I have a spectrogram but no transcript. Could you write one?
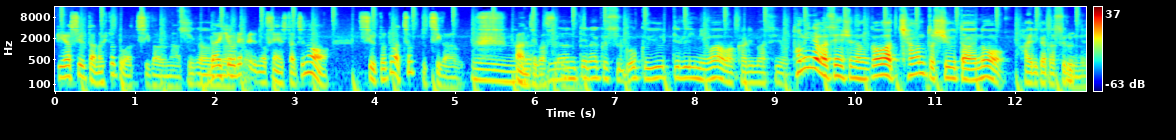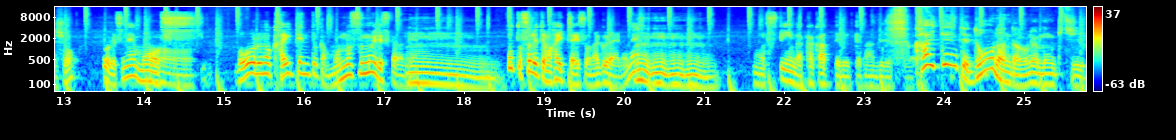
ピュアシューターの人とは違うな違うな代表レベルの選手たちのシュートとはちょっと違う。うん感じがするなんとなくすごく言ってる意味は分かりますよ富永選手なんかはちゃんとシューターの入り方するんでしょ、そうですね、もうあ、ボールの回転とかものすごいですからうね、んちょっとそれても入っちゃいそうなぐらいのね、うんうんうんうんもうスピンがかかってるって感じですよ。回転ってどうなんだろうね、モン吉。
